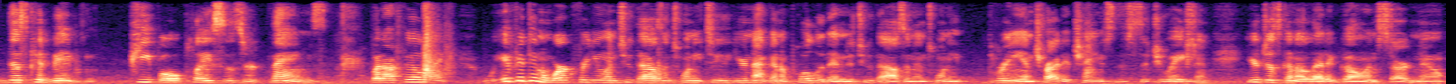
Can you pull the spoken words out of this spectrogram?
this could be people, places, or things. But I feel like if it didn't work for you in 2022, you're not going to pull it into 2023 and try to change the situation. You're just going to let it go and start new.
